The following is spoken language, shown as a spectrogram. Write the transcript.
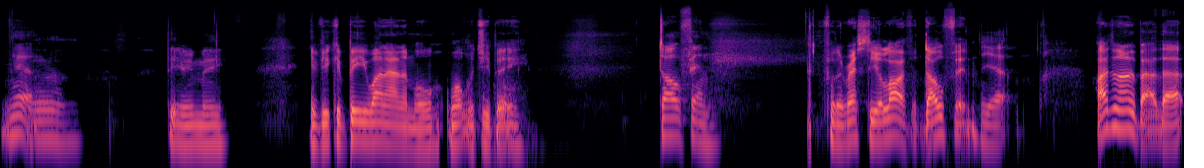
Yeah. Oh, dear me. If you could be one animal, what would you be? Dolphin. For the rest of your life, a dolphin? Yeah. I don't know about that.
